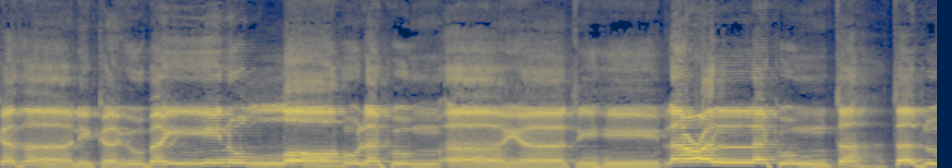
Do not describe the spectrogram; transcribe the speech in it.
كذلك يبين الله لكم آياته لعلكم تهتدون.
